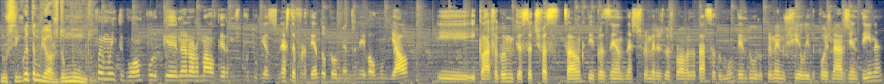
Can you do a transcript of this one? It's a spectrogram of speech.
nos 50 melhores do mundo. Foi muito bom porque não é normal termos portugueses nesta vertente, ou pelo menos a nível mundial. E, e, claro, foi com muita satisfação que tive presente nestas primeiras duas provas da Taça do Mundo, de Enduro, primeiro no Chile e depois na Argentina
